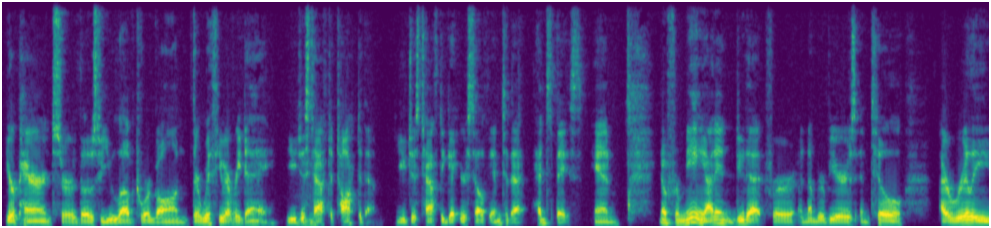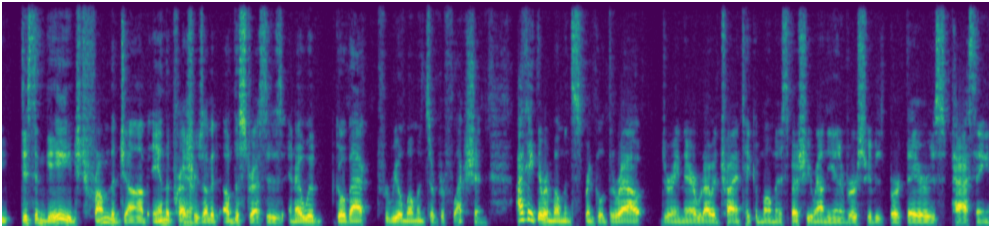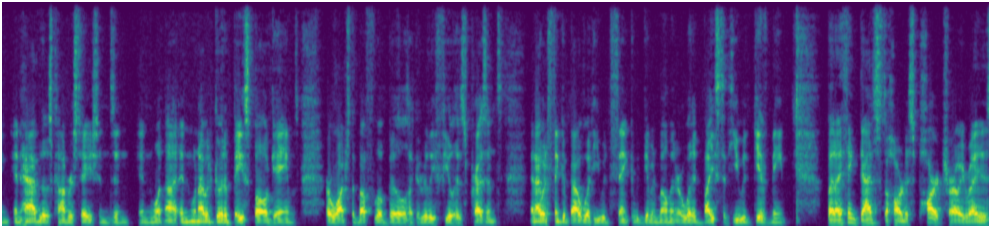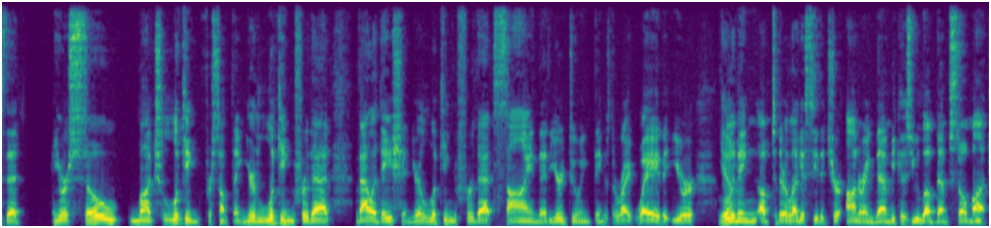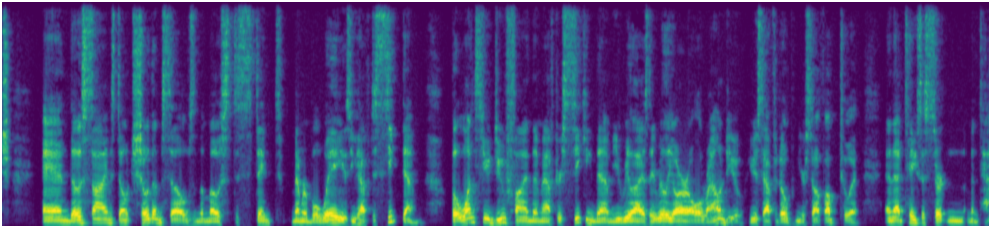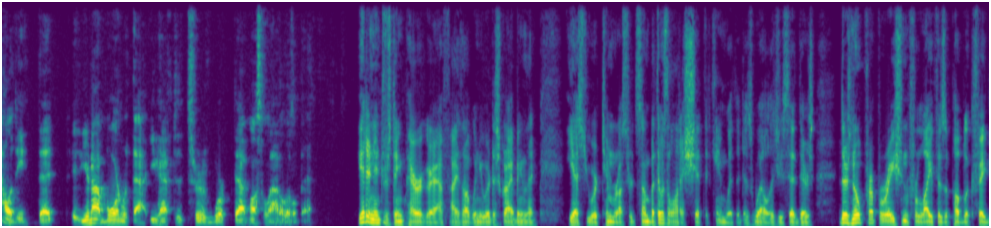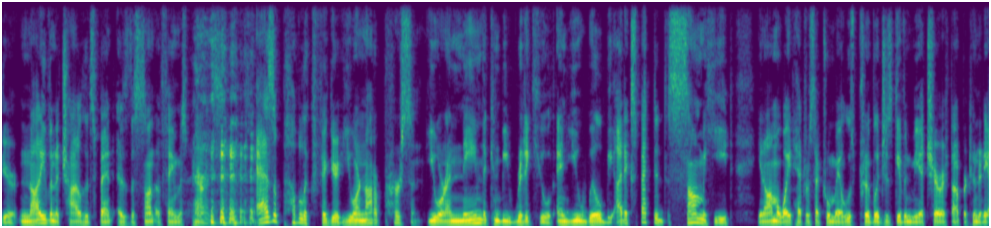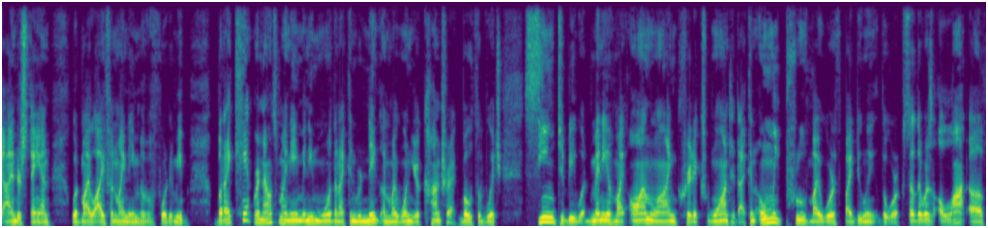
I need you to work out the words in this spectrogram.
your parents or those who you loved who are gone, they're with you every day. You just mm-hmm. have to talk to them. You just have to get yourself into that headspace. And, you know, for me, I didn't do that for a number of years until I really disengaged from the job and the pressures yeah. of it, of the stresses, and I would go back for real moments of reflection. I think there were moments sprinkled throughout during there where I would try and take a moment, especially around the anniversary of his birthday or his passing, and, and, have those conversations and, and whatnot. And when I would go to baseball games or watch the Buffalo Bills, I could really feel his presence. And I would think about what he would think of a given moment or what advice that he would give me. But I think that's the hardest part, Charlie, right? Is that you're so much looking for something. You're looking for that validation. You're looking for that sign that you're doing things the right way, that you're yeah. living up to their legacy, that you're honoring them because you love them so much. And those signs don't show themselves in the most distinct, memorable ways. You have to seek them. But once you do find them after seeking them, you realize they really are all around you. You just have to open yourself up to it. And that takes a certain mentality that you're not born with that. You have to sort of work that muscle out a little bit. You had an interesting paragraph, I thought, when you were describing that yes, you were Tim Russert's son, but there was a lot of shit that came with it as well. As you said, there's there's no preparation for life as a public figure, not even a childhood spent as the son of famous parents. as a public figure, you are not a person. You are a name that can be ridiculed, and you will be. I'd expected some heat. You know, I'm a white heterosexual male whose privilege has given me a cherished opportunity. I understand what my life and my name have afforded me, but I can't renounce my name any more than I can renege on my one year contract, both of which seem to be what many of my online critics wanted. I can only prove my worth by doing the work. So there was a lot of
